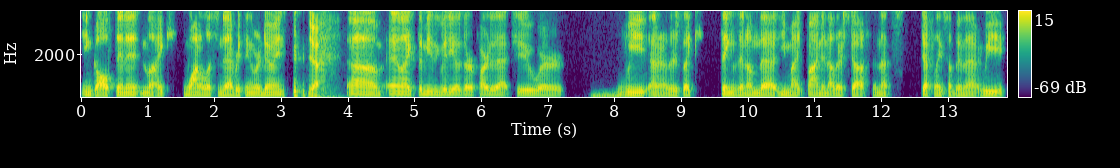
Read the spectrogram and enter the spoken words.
engulfed in it and like want to listen to everything we're doing. Yeah, um and like the music videos are a part of that too where we i don't know there's like things in them that you might find in other stuff and that's definitely something that we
